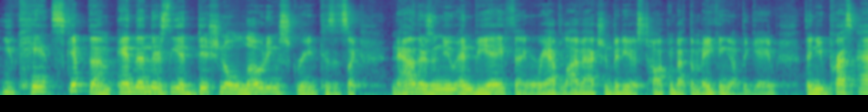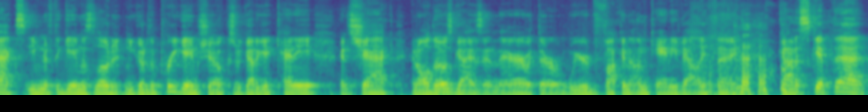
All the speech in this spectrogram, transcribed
you can't skip them and then there's the additional loading screen because it's like now there's a new nba thing where we have live action videos talking about the making of the game then you press x even if the game is loaded and you go to the pregame show because we got to get kenny and Shaq and all those guys in there with their weird fucking uncanny valley thing gotta skip that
